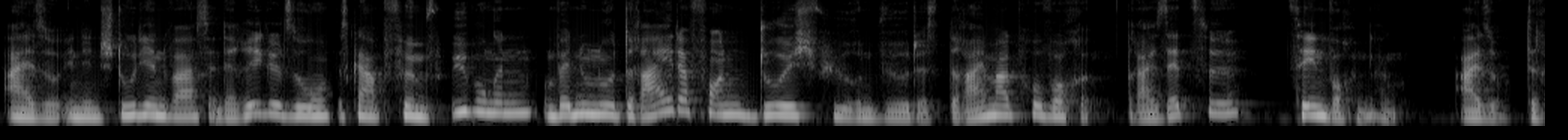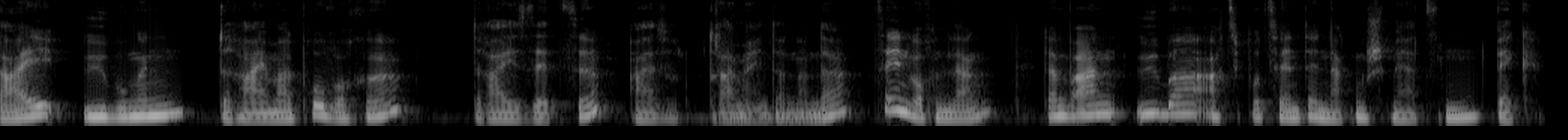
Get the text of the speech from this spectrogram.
Also in den Studien war es in der Regel so, es gab fünf Übungen und wenn du nur drei davon durchführen würdest, dreimal pro Woche, drei Sätze, zehn Wochen lang. Also drei Übungen, dreimal pro Woche, drei Sätze, also dreimal hintereinander, zehn Wochen lang, dann waren über 80 Prozent der Nackenschmerzen weg.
